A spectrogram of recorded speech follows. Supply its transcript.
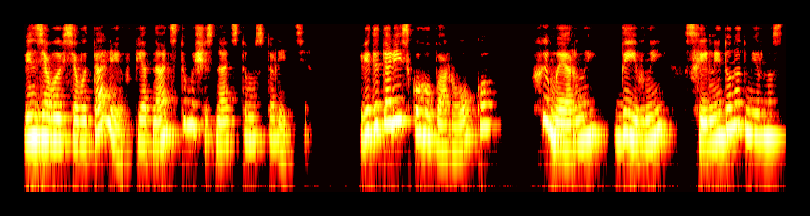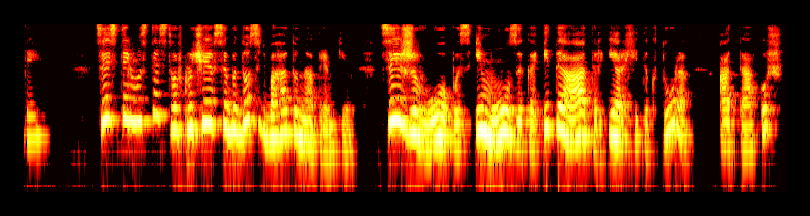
Він з'явився в Італії в 15-16 столітті. Від італійського бароко химерний, дивний, схильний до надмірностей. Цей стиль мистецтва включає в себе досить багато напрямків. Це і живопис, і музика, і театр, і архітектура, а також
